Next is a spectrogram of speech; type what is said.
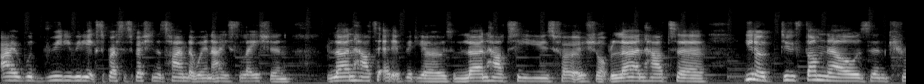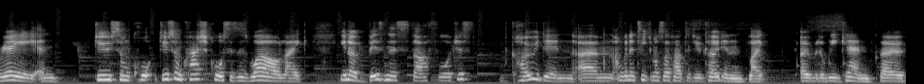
I would really, really express, especially in the time that we're in isolation, learn how to edit videos, learn how to use Photoshop, learn how to, you know, do thumbnails and create and do some do some crash courses as well, like you know, business stuff or just coding. Um, I'm gonna teach myself how to do coding like over the weekend. So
